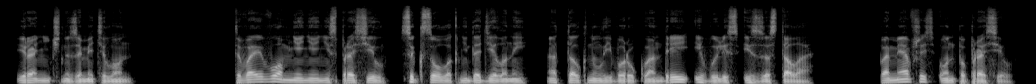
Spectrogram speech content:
— иронично заметил он. «Твоего мнения не спросил, сексолог недоделанный», — оттолкнул его руку Андрей и вылез из-за стола. Помявшись, он попросил.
